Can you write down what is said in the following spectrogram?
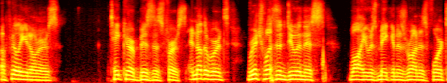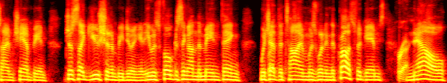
affiliate owners take care of business first. In other words, Rich wasn't doing this while he was making his run as four-time champion, just like you shouldn't be doing it. He was focusing on the main thing, which at the time was winning the CrossFit games. correct. Now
